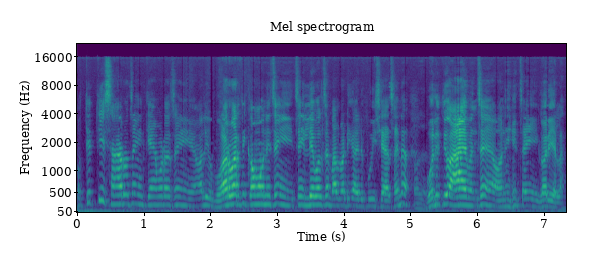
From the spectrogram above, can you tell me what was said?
अब त्यति साह्रो चाहिँ त्यहाँबाट चाहिँ अलिक घरबारी कमाउने चाहिँ चाहिँ लेभल चाहिँ बालबाटिका अहिले पुगिसकेको छैन। भोलि त्यो आयो भने चाहिँ अनि चाहिँ गरिएला अँ,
